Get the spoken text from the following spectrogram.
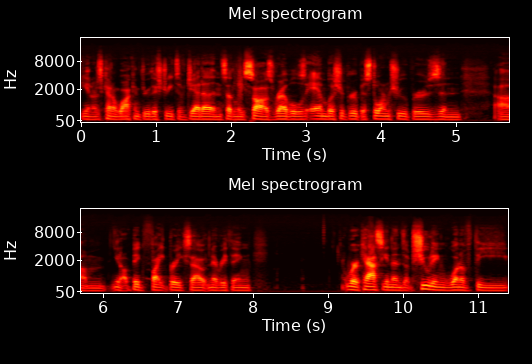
you know, just kind of walking through the streets of Jedha, and suddenly Saw's rebels ambush a group of stormtroopers, and, um, you know, a big fight breaks out and everything where Cassian ends up shooting one of the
